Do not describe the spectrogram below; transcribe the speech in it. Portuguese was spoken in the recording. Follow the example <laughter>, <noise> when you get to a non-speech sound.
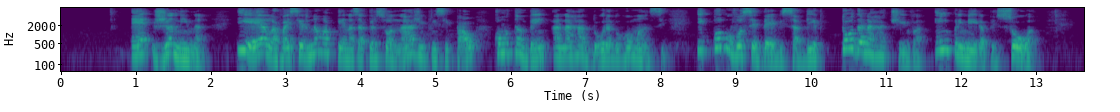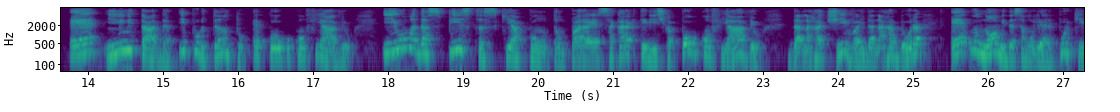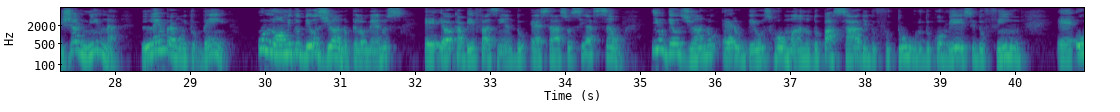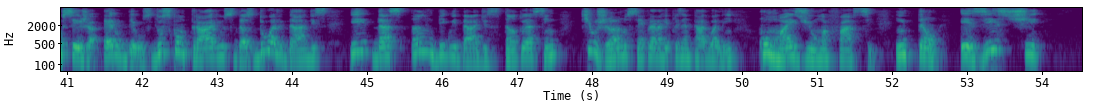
é Janina. E ela vai ser não apenas a personagem principal, como também a narradora do romance. E como você deve saber, toda narrativa em primeira pessoa é limitada e, portanto, é pouco confiável. E uma das pistas que apontam para essa característica pouco confiável da narrativa e da narradora é o nome dessa mulher, porque Janina lembra muito bem o nome do deus Jano, pelo menos é, eu acabei fazendo essa associação. E o deus Jano era o deus romano do passado e do futuro, do começo e do fim. É, ou seja, era o deus dos contrários, das dualidades e das ambiguidades. Tanto é assim que o Jano sempre era representado ali com mais de uma face. Então, existe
